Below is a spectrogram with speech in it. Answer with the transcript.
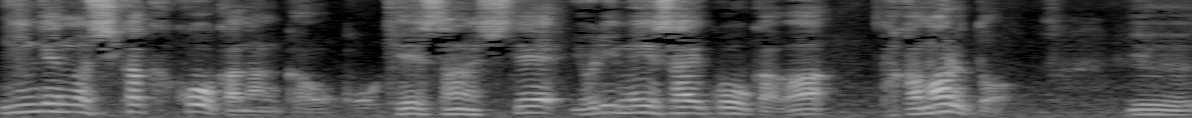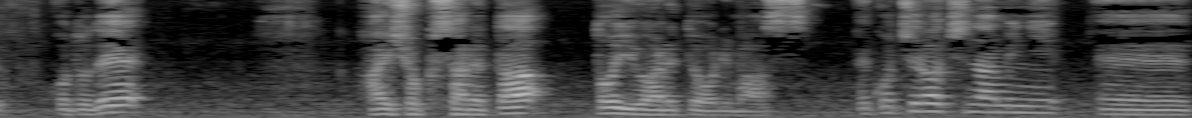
人間の視覚効果なんかをこう計算してより迷彩効果が高まるということで配色されたと言われております。でこちらちなみに、えー、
